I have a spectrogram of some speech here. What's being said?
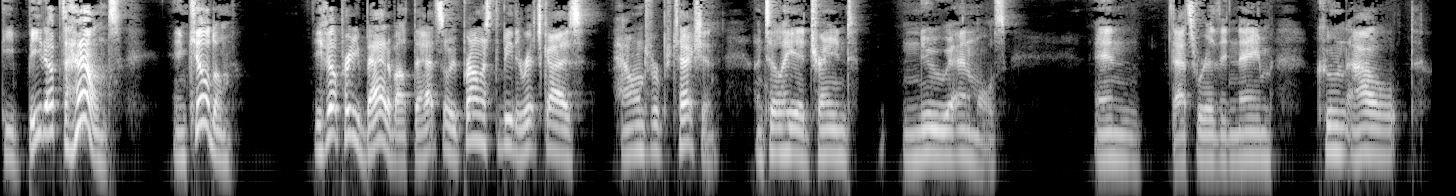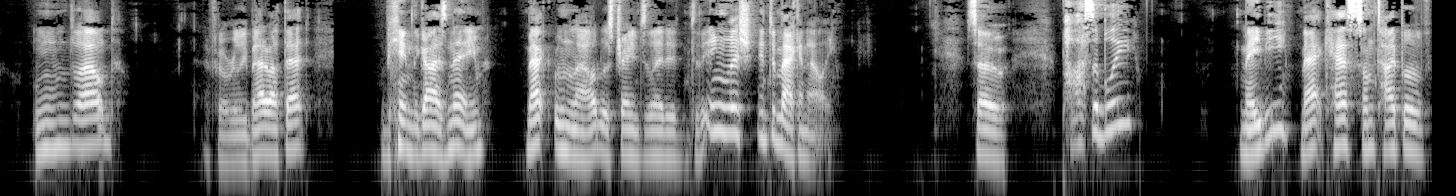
he beat up the hounds and killed them. He felt pretty bad about that, so he promised to be the rich guy's hound for protection until he had trained new animals. And that's where the name Kun Out I feel really bad about that, became the guy's name. Mac Unloud was translated to the English into McAnally. So possibly, maybe Mac has some type of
